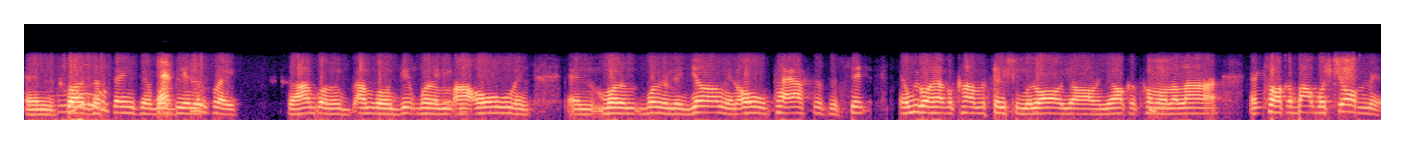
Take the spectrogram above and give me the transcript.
And for the things that will be in the place. So I'm gonna I'm gonna get one of my old and and one of one of the young and old pastors to sit and we're gonna have a conversation with all y'all and y'all can come on the line and talk about what y'all miss,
